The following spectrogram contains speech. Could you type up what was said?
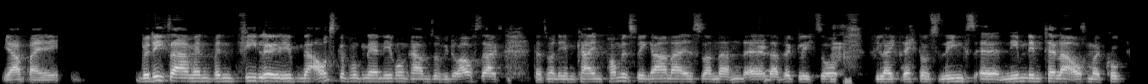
ja bei würde ich sagen, wenn, wenn viele eben eine ausgewogene Ernährung haben, so wie du auch sagst, dass man eben kein Pommes-Veganer ist, sondern äh, da wirklich so vielleicht rechts und links äh, neben dem Teller auch mal guckt,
